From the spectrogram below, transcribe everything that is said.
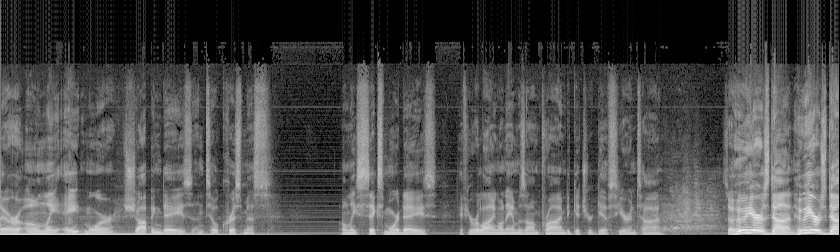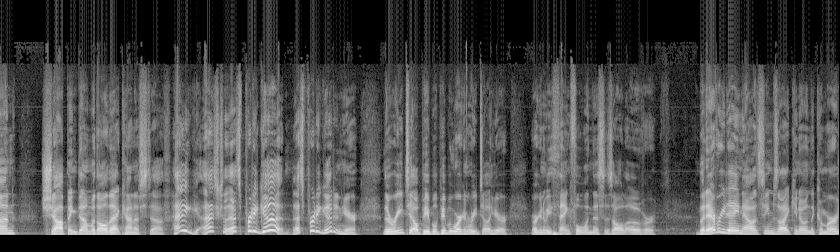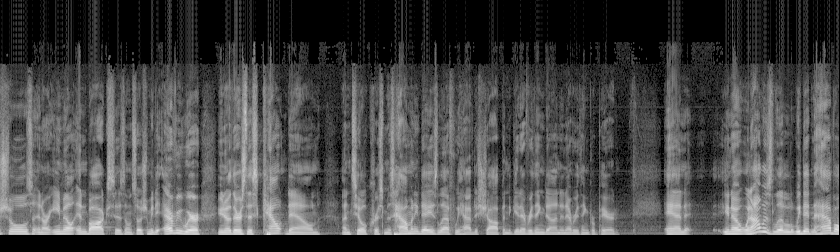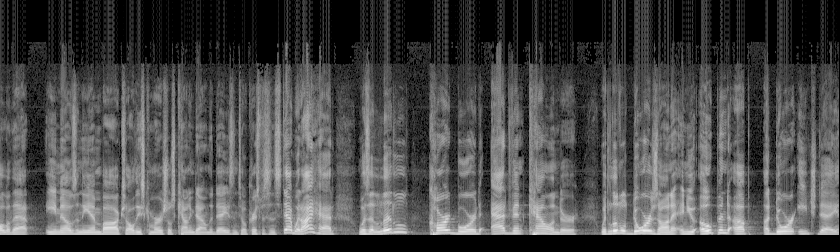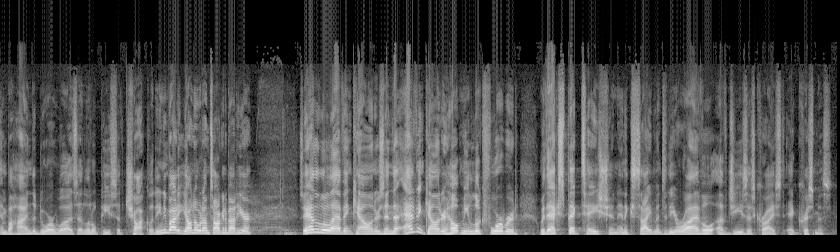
There are only eight more shopping days until Christmas. Only six more days if you're relying on Amazon Prime to get your gifts here in time. So, who here is done? Who here is done shopping, done with all that kind of stuff? Hey, actually, that's pretty good. That's pretty good in here. The retail people, people working retail here, are going to be thankful when this is all over. But every day now, it seems like, you know, in the commercials, in our email inboxes, on social media, everywhere, you know, there's this countdown until Christmas. How many days left we have to shop and to get everything done and everything prepared. And, you know, when I was little, we didn't have all of that emails in the inbox, all these commercials counting down the days until Christmas. Instead, what I had was a little cardboard advent calendar with little doors on it, and you opened up a door each day, and behind the door was a little piece of chocolate. Anybody, y'all know what I'm talking about here? So you have the little advent calendars, and the advent calendar helped me look forward with expectation and excitement to the arrival of Jesus Christ at Christmas.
